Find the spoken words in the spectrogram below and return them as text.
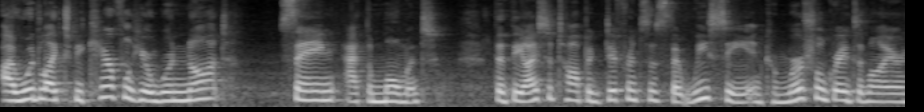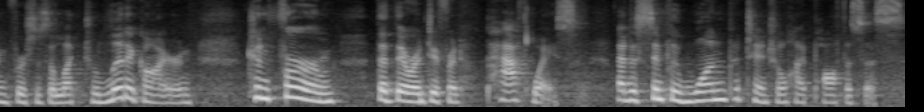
I would like to be careful here. We're not saying at the moment that the isotopic differences that we see in commercial grades of iron versus electrolytic iron confirm that there are different pathways. That is simply one potential hypothesis.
